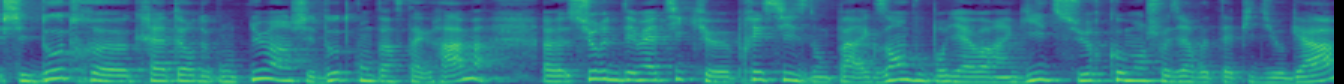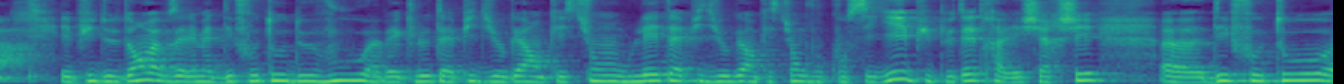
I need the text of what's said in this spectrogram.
chez d'autres euh, créateurs de contenu, hein, chez d'autres comptes Instagram, euh, sur une thématique euh, précise. Donc par exemple, vous pourriez avoir un guide sur comment choisir votre tapis de yoga. Et puis dedans, bah, vous allez mettre des photos de vous avec le tapis de yoga en question ou les tapis de yoga en question que vous conseillez. Et puis peut-être aller chercher des photos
